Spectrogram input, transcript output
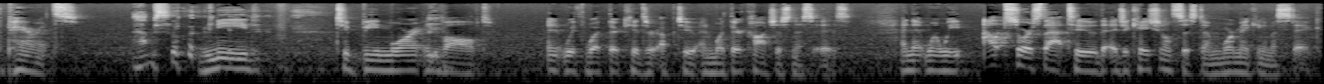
the parents Absolutely. need to be more involved. in, with what their kids are up to and what their consciousness is. And that when we outsource that to the educational system, we're making a mistake.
